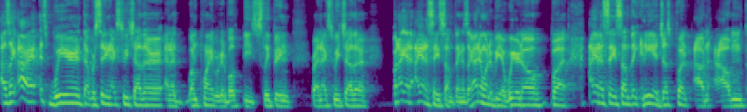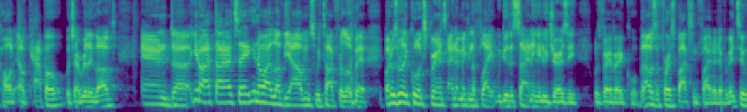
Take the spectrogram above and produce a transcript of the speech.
I was like, all right, it's weird that we're sitting next to each other, and at one point we're gonna both be sleeping right next to each other. But I gotta, I gotta say something. It's like I didn't want to be a weirdo, but I gotta say something. And he had just put out an album called El Capo, which I really loved. And uh, you know, I thought I'd say, you know, I love the album, so we talked for a little bit. But it was a really cool experience. I ended up making the flight. We do the signing in New Jersey. It was very, very cool. But that was the first boxing fight I'd ever been to,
